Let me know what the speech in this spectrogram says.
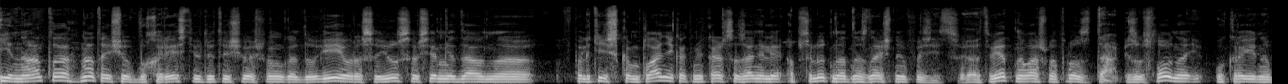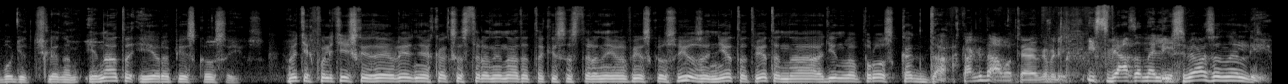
и НАТО, НАТО еще в Бухаресте в 2008 году, и Евросоюз совсем недавно в политическом плане, как мне кажется, заняли абсолютно однозначную позицию. Ответ на ваш вопрос – да, безусловно, Украина будет членом и НАТО, и Европейского Союза. В этих политических заявлениях, как со стороны НАТО, так и со стороны Европейского Союза, нет ответа на один вопрос – когда? Когда, вот я говорю. И связано ли? И связано ли?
